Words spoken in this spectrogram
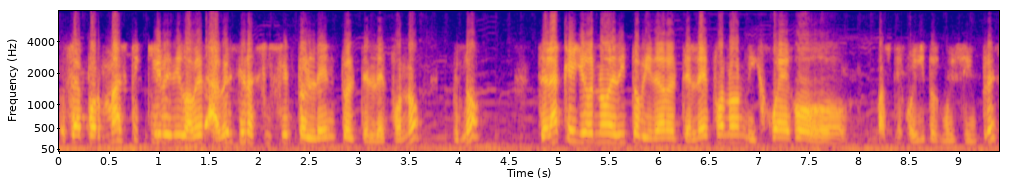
O sea, por más que quiero digo, a ver, a ver si ahora sí siento lento el teléfono, pues no. ¿Será que yo no edito video en el teléfono ni juego más que jueguitos muy simples?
